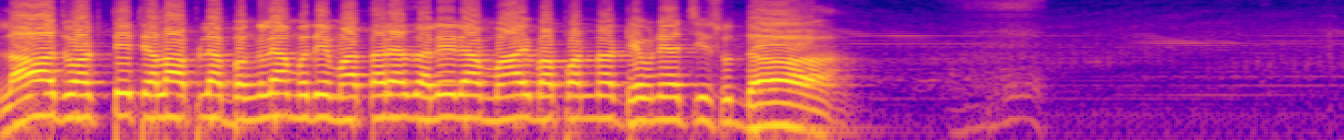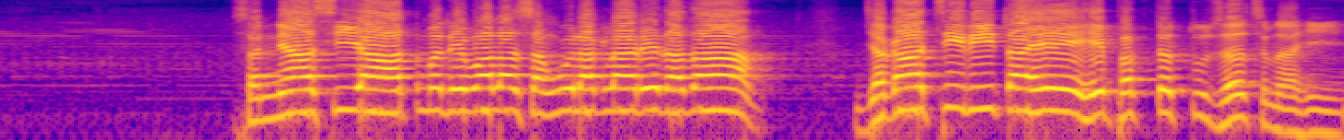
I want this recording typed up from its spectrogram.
लाज वाटते त्याला आपल्या बंगल्यामध्ये म्हाताऱ्या झालेल्या माय बापांना ठेवण्याची सुद्धा. संन्यासी या आत्मदेवाला सांगू लागला रे दादा जगाची रीत आहे हे फक्त तुझच नाही.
